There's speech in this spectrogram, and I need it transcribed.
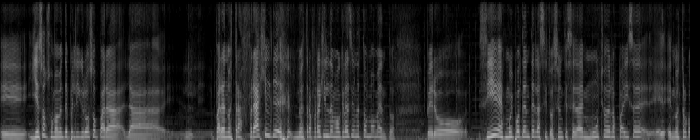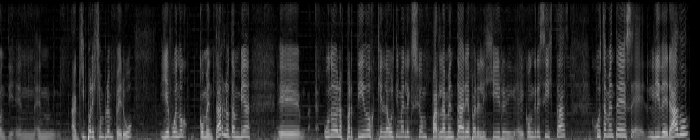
Eh, y eso es sumamente peligroso para la para nuestra frágil de, nuestra frágil democracia en estos momentos pero sí es muy potente la situación que se da en muchos de los países, eh, en nuestro en, aquí por ejemplo en Perú, y es bueno comentarlo también. Eh, uno de los partidos que en la última elección parlamentaria para elegir eh, congresistas justamente es liderado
